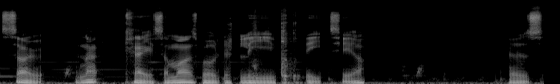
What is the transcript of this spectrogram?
So, in that case, I might as well just leave these here. Because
